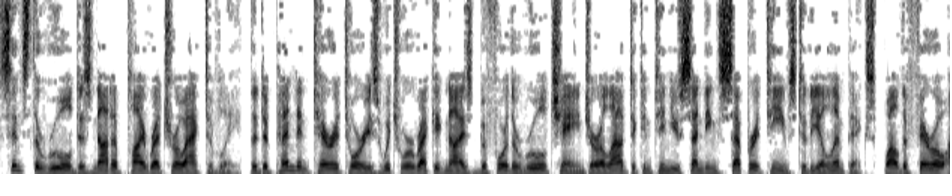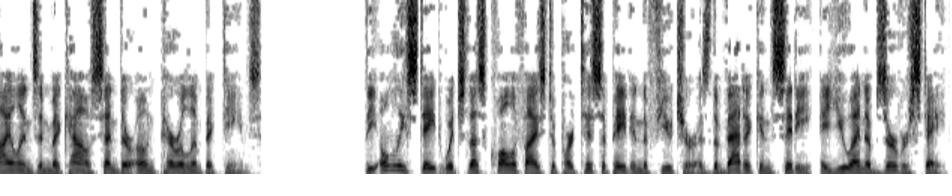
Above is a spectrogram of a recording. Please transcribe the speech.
Since the rule does not apply retroactively, the dependent territories which were recognized before the rule change are allowed to continue sending separate teams to the Olympics, while the Faroe Islands and Macau send their own Paralympic teams. The only state which thus qualifies to participate in the future is the Vatican City, a UN observer state.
